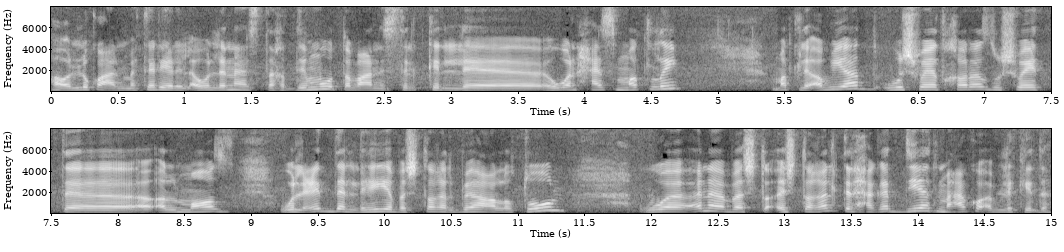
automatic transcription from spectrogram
هقول لكم على ال material الأول اللي أنا هستخدمه. طبعا السلك هو نحاس مطلي. مطلي أبيض وشوية خرز وشوية آه، ألماظ والعدة اللي هي بشتغل بيها على طول. وأنا. اشتغلت الحاجات ديت معاكم قبل كده.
